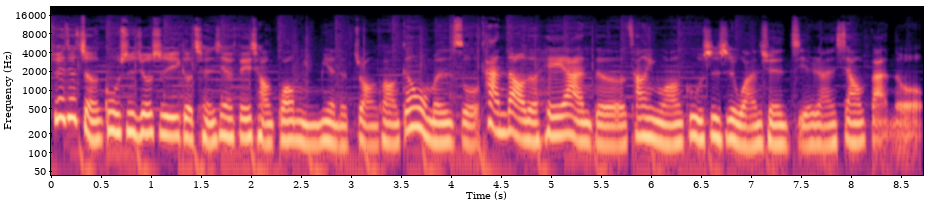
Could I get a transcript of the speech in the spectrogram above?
所以这整个故事就是一个呈现非常光明面的状况，跟我们所看到的黑暗的苍蝇王故事是完全截然相反的哦。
